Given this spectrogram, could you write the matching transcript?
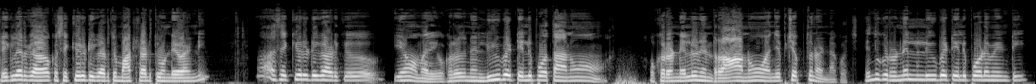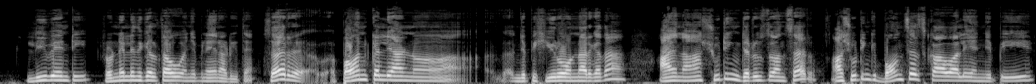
రెగ్యులర్గా ఒక సెక్యూరిటీ గార్డ్తో మాట్లాడుతూ ఉండేవాడిని. ఆ సెక్యూరిటీ గార్డ్కి ఏమో మరి ఒకరోజు నేను లీవ్ పెట్టి వెళ్ళిపోతాను. ఒక రెండు నెలలు నేను రాను అని చెప్పి చెప్తున్నాడు నాకు వచ్చి. ఎందుకు రెండు నెలలు లీవ్ పెట్టి వెళ్ళిపోవడం ఏంటి? లీవ్ ఏంటి? రెండు నెలలు ఎందుకు వెళ్తావు? అని చెప్పి నేను అడిగితే సార్ పవన్ కళ్యాణ్ అని చెప్పి హీరో ఉన్నారు కదా ఆయన షూటింగ్ జరుగుతోంది సార్ ఆ షూటింగ్కి బౌన్సర్స్ కావాలి అని చెప్పి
